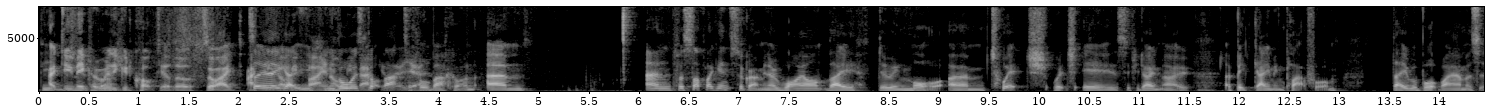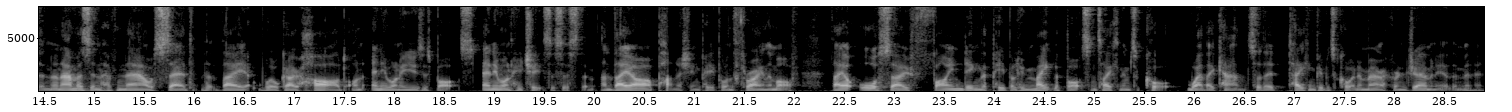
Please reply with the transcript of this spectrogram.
the I do make a industry really good cocktail though, so I, I So think there you I'll go. You, have always got that there, to yeah. fall back on. Um, and for stuff like Instagram, you know, why aren't they doing more? Um, Twitch, which is, if you don't know, a big gaming platform, they were bought by Amazon, and Amazon have now said that they will go hard on anyone who uses bots, anyone who cheats the system, and they are punishing people and throwing them off. They are also finding the people who make the bots and taking them to court where they can. So they're taking people to court in America and Germany at the minute.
